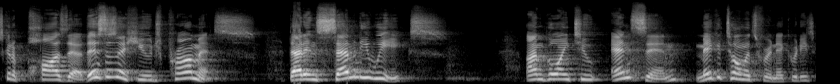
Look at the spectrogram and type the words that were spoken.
just going to pause there. This is a huge promise that in 70 weeks, I'm going to end sin, make atonements for iniquities,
